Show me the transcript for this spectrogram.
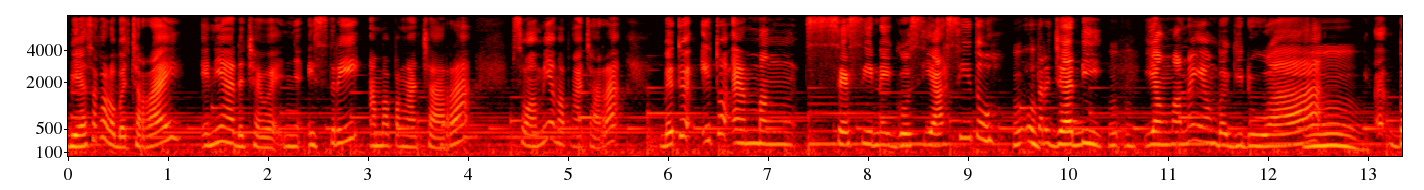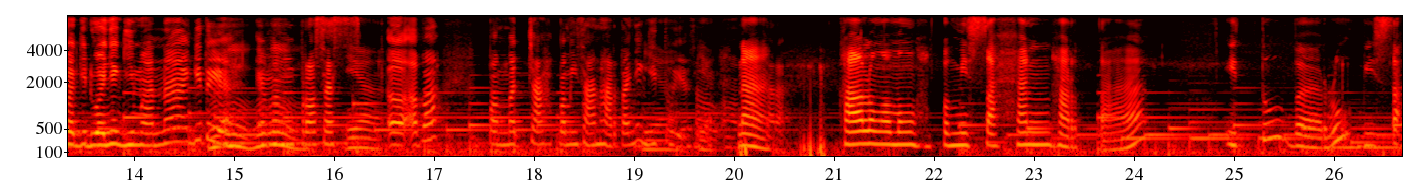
biasa kalau bercerai, ini ada ceweknya istri sama pengacara, suami sama pengacara, betul itu emang sesi negosiasi tuh Mm-mm. terjadi. Mm-mm. Yang mana yang bagi dua, eh, bagi duanya gimana gitu ya. Mm-mm, Emang mm-mm. proses Iya. eh, apa pemecah pemisahan hartanya Iya, gitu ya sama, sama Nah, pengacara. Kalau ngomong pemisahan harta itu baru bisa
